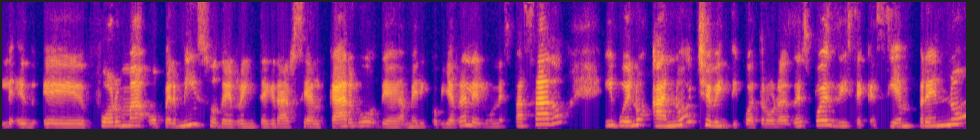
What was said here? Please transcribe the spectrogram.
eh, eh, forma o permiso de reintegrarse al cargo de Américo Villarreal el lunes pasado. Y bueno, anoche, 24 horas después, dice que siempre no,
